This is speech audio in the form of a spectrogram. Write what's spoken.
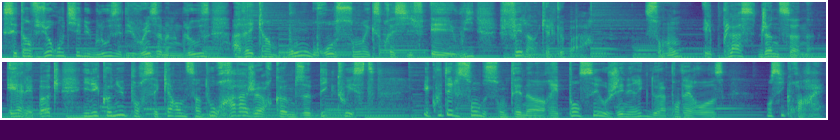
C'est un vieux routier du blues et du rhythm and blues avec un bon gros son expressif. Et oui, félin quelque part. Son nom est Place Johnson. Et à l'époque, il est connu pour ses 45 tours ravageurs comme The Big Twist. Écoutez le son de son ténor et pensez au générique de la Panthère Rose. On s'y croirait.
